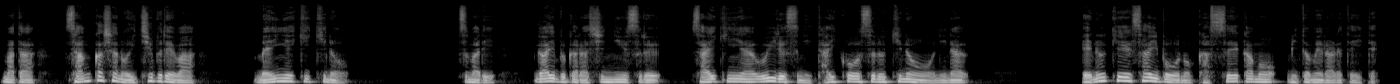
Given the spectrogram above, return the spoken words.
また参加者の一部では免疫機能つまり外部から侵入する細菌やウイルスに対抗する機能を担う NK 細胞の活性化も認められていて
